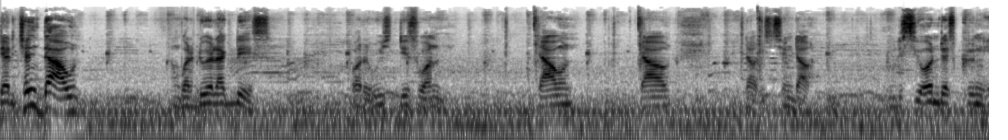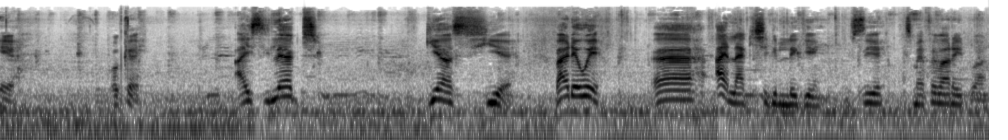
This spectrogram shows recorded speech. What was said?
Then change down. I'm gonna do it like this. Or which this one down, down, down. It's change down. You see on the screen here. Okay. I select gears here. By the way, uh, I like chicken legging. You see, it's my favorite one.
